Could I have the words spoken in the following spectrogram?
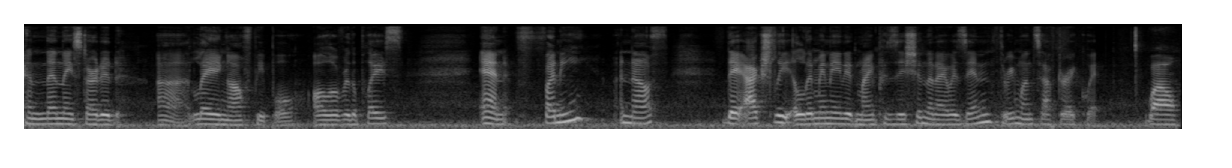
and then they started uh, laying off people all over the place. And funny enough, they actually eliminated my position that I was in three months after I quit. Wow.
